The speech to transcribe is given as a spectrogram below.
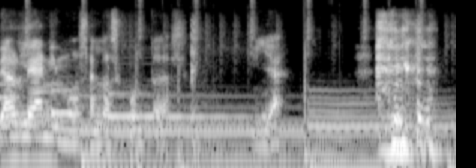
darle ánimos a las juntas y ya.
